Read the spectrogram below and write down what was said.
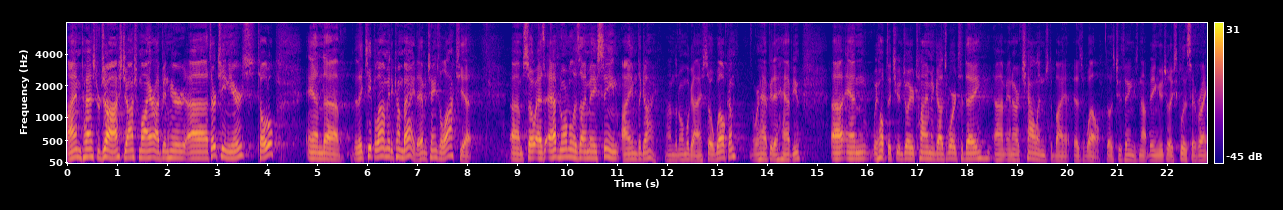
I'm Pastor Josh, Josh Meyer. I've been here uh, 13 years total. And they keep allowing me to come back. They haven't changed the locks yet. Um, so, as abnormal as I may seem, I'm the guy. I'm the normal guy. So, welcome. We're happy to have you. Uh, and we hope that you enjoy your time in God's Word today um, and are challenged by it as well. Those two things not being mutually exclusive, right?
